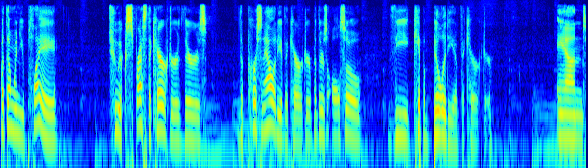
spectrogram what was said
but then when you play, to express the character, there's the personality of the character, but there's also the capability of the character. And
